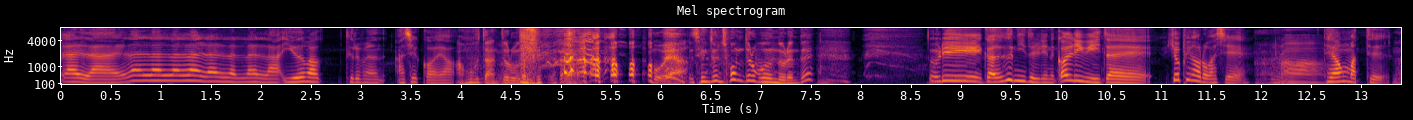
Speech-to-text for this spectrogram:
랄랄랄랄랄랄랄랄라 이 음악 들으면 아실 거예요. 아무것도 안 들어오는데. 뭐야? 생전 처음 들어보는 노래인데? 우리가 흔히 들리는 껄림이 이제 쇼핑하러 가실 어. 아. 대형마트. 네.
